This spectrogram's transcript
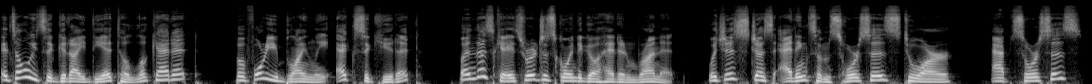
it's always a good idea to look at it before you blindly execute it. But in this case, we're just going to go ahead and run it, which is just adding some sources to our apt sources,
